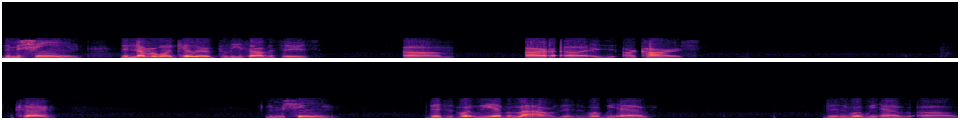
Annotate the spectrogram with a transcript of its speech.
The machine, the number one killer of police officers um are uh is are cars. Okay. The machine. This is what we have allowed. This is what we have. This is what we have, um,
